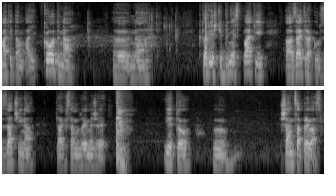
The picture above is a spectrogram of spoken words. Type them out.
máte tam aj kód, na, e, na, ktorý ešte dnes platí a zajtra kurz začína, tak samozrejme, že je to e, šanca pre vás,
